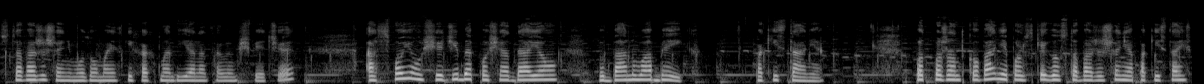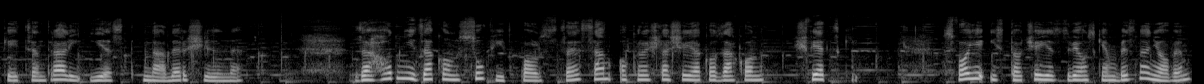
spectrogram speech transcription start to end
stowarzyszeń muzułmańskich Ahmadiyya na całym świecie, a swoją siedzibę posiadają w Banwa w Pakistanie. Podporządkowanie Polskiego Stowarzyszenia Pakistańskiej Centrali jest nader silne. Zachodni zakon Sufi w Polsce sam określa się jako zakon świecki. W swojej istocie jest związkiem wyznaniowym,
